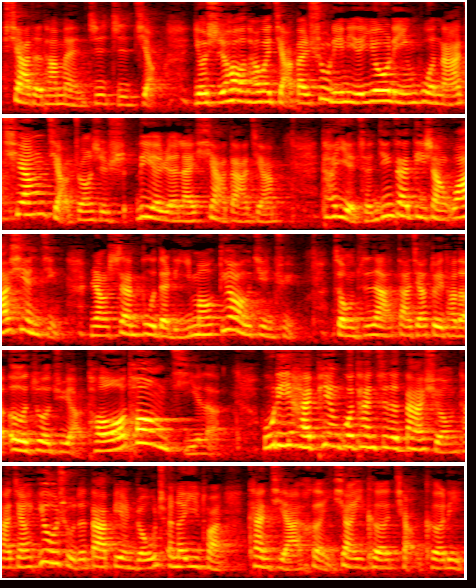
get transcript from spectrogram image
吓得它们吱吱叫。有时候它会假扮树林里的幽灵，或拿枪假装是猎人来吓大家。它也曾经在地上挖陷阱，让散步的狸猫掉进去。总之啊，大家对它的恶作剧啊头痛极了。狐狸还骗过贪吃的大熊，它将幼鼠的大便揉成了一团，看起来很像一颗巧克力。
